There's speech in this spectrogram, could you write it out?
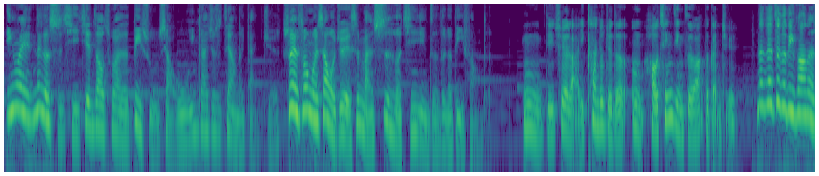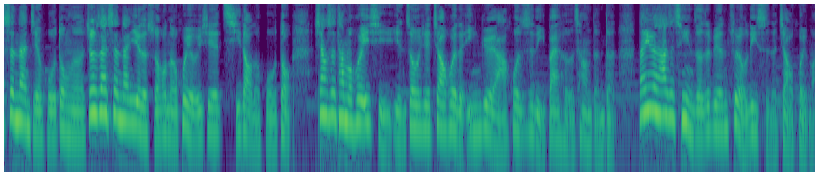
因为那个时期建造出来的避暑小屋，应该就是这样的感觉，所以氛围上我觉得也是蛮适合清景泽这个地方的。嗯，的确啦，一看就觉得嗯，好清景泽啊的感觉。那在这个地方的圣诞节活动呢，就是在圣诞夜的时候呢，会有一些祈祷的活动，像是他们会一起演奏一些教会的音乐啊，或者是礼拜合唱等等。那因为它是清景泽这边最有历史的教会嘛，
